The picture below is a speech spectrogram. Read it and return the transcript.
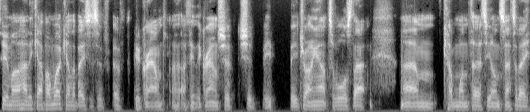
two mile handicap. I'm working on the basis of, of good ground. I think the ground should should be be drawing out towards that um, come 1.30 on Saturday.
